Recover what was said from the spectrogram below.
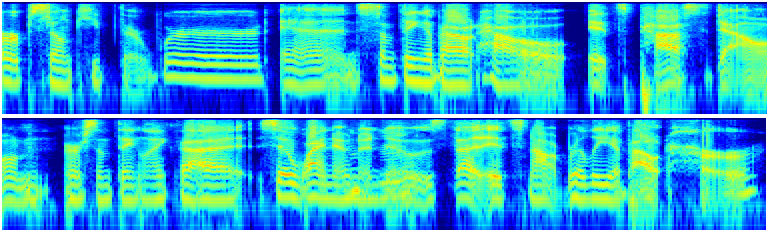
Earps don't keep their word and something about how it's passed down or something like that. So Wynonna Mhm. knows that it's not really about her.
